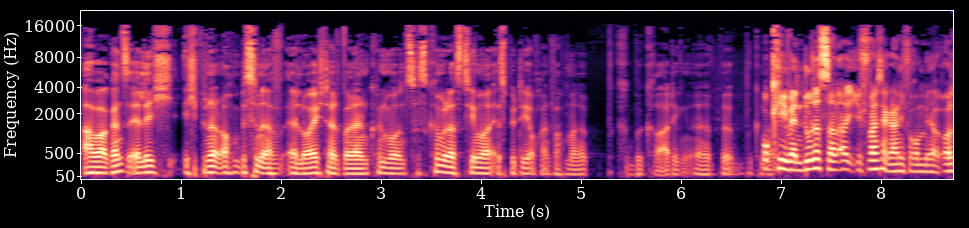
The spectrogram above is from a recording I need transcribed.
Aber ganz ehrlich, ich bin dann auch ein bisschen er erleuchtet, weil dann können wir uns, das können wir das Thema SPD auch einfach mal begradigen. Äh, be okay, wenn du das dann, ich weiß ja gar nicht, warum ihr, äh,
